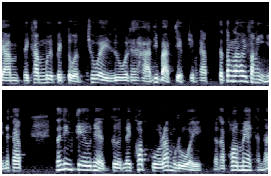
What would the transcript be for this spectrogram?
ยามในค่ำมืดไปตรวจช่วยดูทหารที่บาดเจ็บใช่ไหมครับแต่ต้องเล่าให้ฟังอย่างนี้นะครับนางทิงเกลเนี่ยเกิดในครอบครัวร่ำรวยนะครับ พ่อแม่ฐานะ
